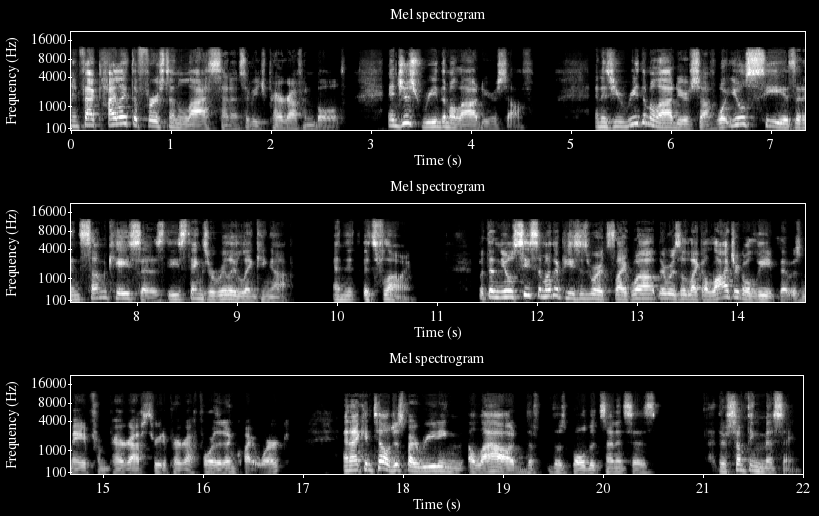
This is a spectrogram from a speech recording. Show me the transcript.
In fact, highlight the first and last sentence of each paragraph in bold and just read them aloud to yourself. And as you read them aloud to yourself, what you'll see is that in some cases, these things are really linking up and it's flowing. But then you'll see some other pieces where it's like, well, there was a, like a logical leap that was made from paragraph three to paragraph four that didn't quite work. And I can tell just by reading aloud the, those bolded sentences, there's something missing.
